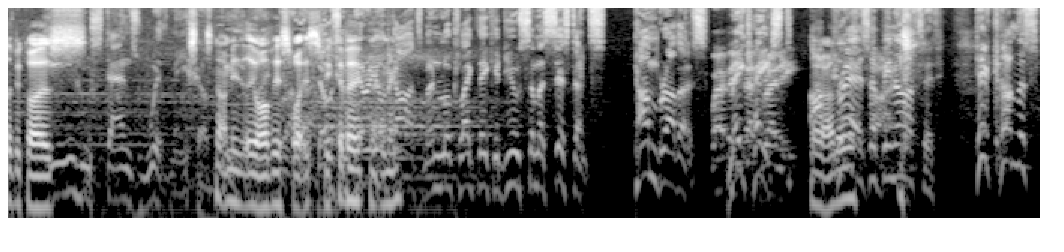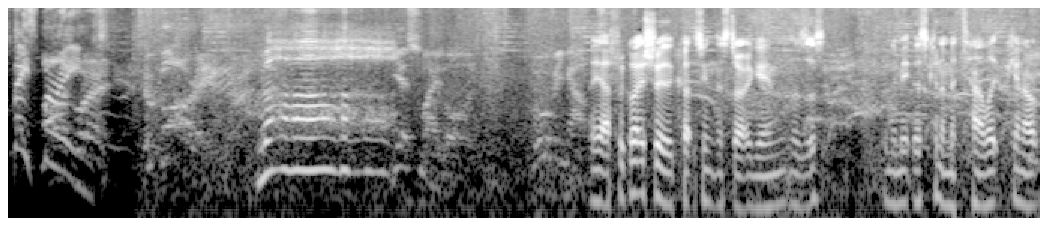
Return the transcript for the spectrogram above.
simply because it's not immediately obvious what to speak about. You know what I mean? Guardsmen look like they could use some assistance. Come, brothers, Weapons make haste. ready. Where Our are they? prayers have been answered. Here come the Space Marines. To glory. Yes, my lord. Moving out. Yeah, I forgot to show you the cutscene at the start again. There's this when they make this kind of metallic kind of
